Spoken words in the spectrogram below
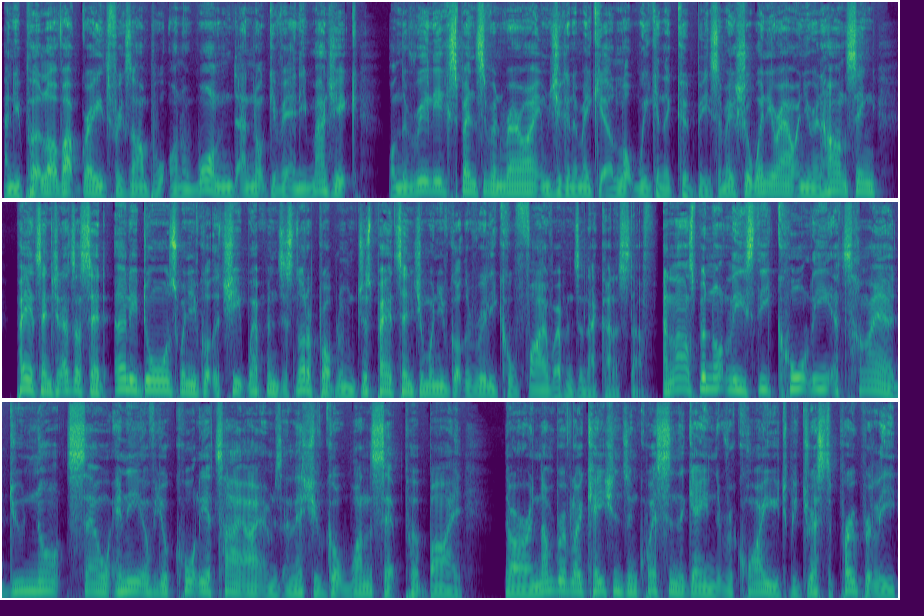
and you put a lot of upgrades, for example, on a wand and not give it any magic, on the really expensive and rare items, you're going to make it a lot weaker than it could be. So make sure when you're out and you're enhancing, Pay attention, as I said, early doors when you've got the cheap weapons, it's not a problem. Just pay attention when you've got the really cool fire weapons and that kind of stuff. And last but not least, the courtly attire. Do not sell any of your courtly attire items unless you've got one set put by. There are a number of locations and quests in the game that require you to be dressed appropriately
